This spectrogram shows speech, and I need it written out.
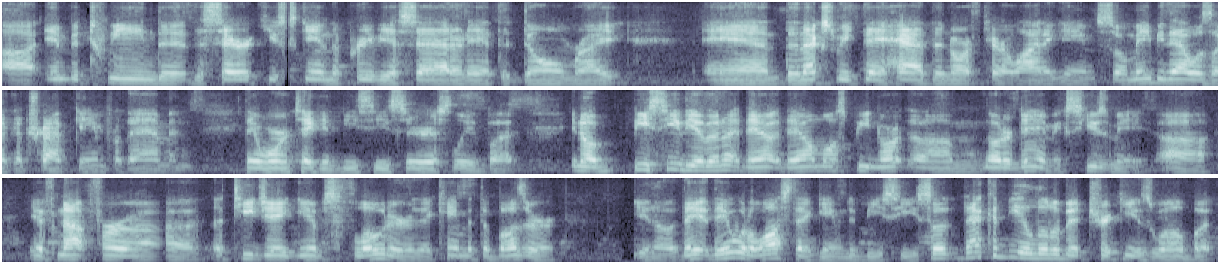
uh, in between the the Syracuse game the previous Saturday at the Dome, right? and the next week they had the North Carolina game. So maybe that was like a trap game for them, and they weren't taking BC seriously. But you know, BC the other night they they almost beat North, um, Notre Dame. Excuse me. Uh, if not for a, a TJ Gibbs floater that came at the buzzer, you know they, they would have lost that game to BC. So that could be a little bit tricky as well. But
